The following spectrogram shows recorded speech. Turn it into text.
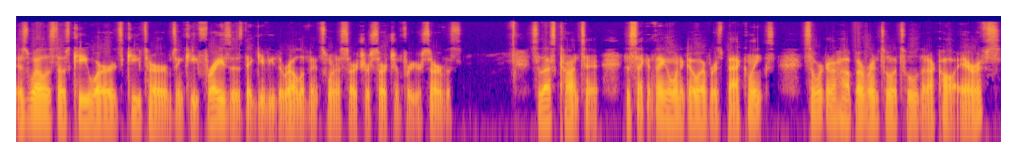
as well as those keywords, key terms, and key phrases that give you the relevance when a searcher's searching for your service. So that's content. The second thing I want to go over is backlinks. So we're going to hop over into a tool that I call Ahrefs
